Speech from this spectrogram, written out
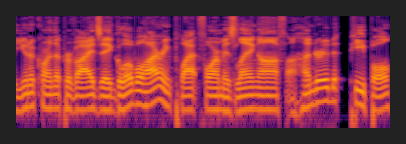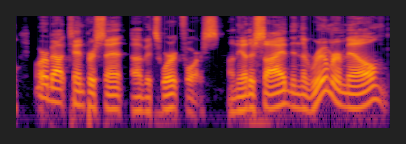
a unicorn that provides a global hiring platform is laying off 100 people, or about 10% of its workforce. On the other side, in the rumor mill,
